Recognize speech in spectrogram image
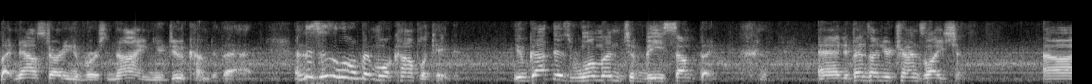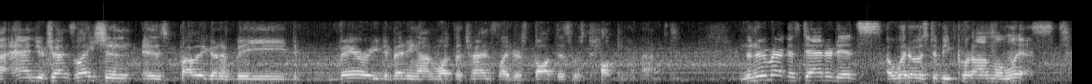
But now starting in verse 9, you do come to that. And this is a little bit more complicated. You've got this woman to be something. and it depends on your translation. Uh, and your translation is probably going to be vary depending on what the translators thought this was talking about. In the New American Standard, it's a widow is to be put on the list.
